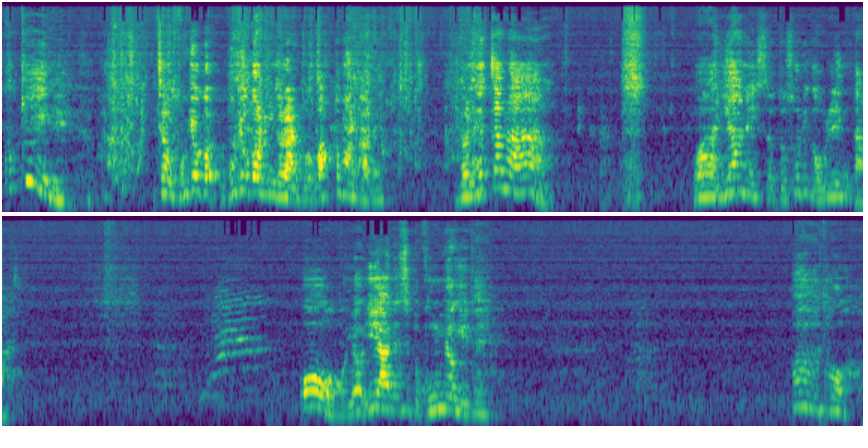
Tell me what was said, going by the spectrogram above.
쿠키. 저 목욕 목욕거린 줄 알고 막 도망가래. 넌 했잖아. 와, 이 안에 있어도 소리가 울린다. 오, 여, 이 안에서도 공명이 돼. 아, 더워.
